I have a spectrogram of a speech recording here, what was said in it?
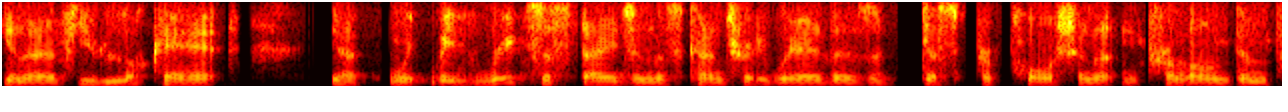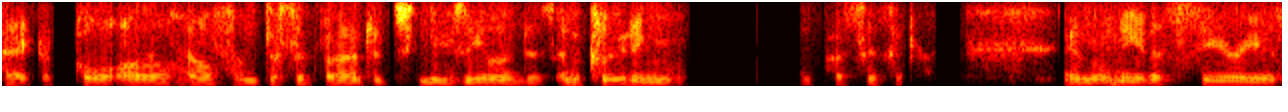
you know, if you look at, you know, we, we've reached a stage in this country where there's a disproportionate and prolonged impact of poor oral health on disadvantaged New Zealanders, including Pasifika. And we need a serious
